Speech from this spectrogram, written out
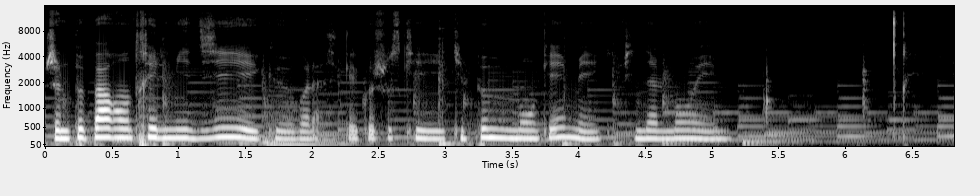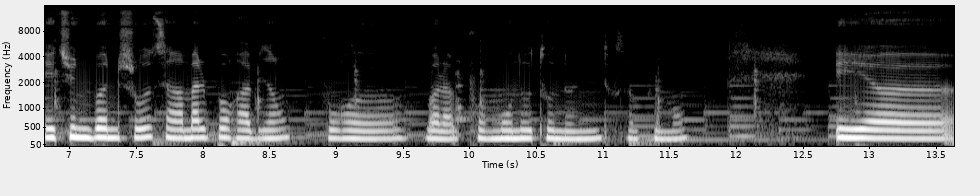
je ne peux pas rentrer le midi et que voilà, c'est quelque chose qui, peut me manquer, mais qui finalement est, est une bonne chose. C'est un mal pour un bien pour, euh, voilà, pour mon autonomie, tout simplement. Et, euh,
